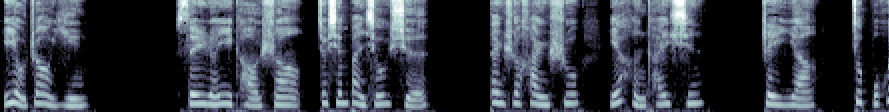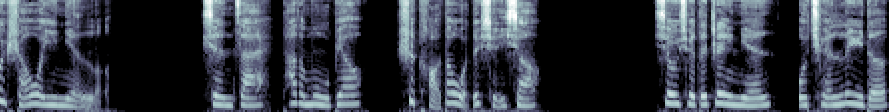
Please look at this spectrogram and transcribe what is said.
也有照应。虽然一考上就先办休学，但是汉书也很开心，这样就不会少我一年了。现在他的目标是考到我的学校。休学的这一年，我全力的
